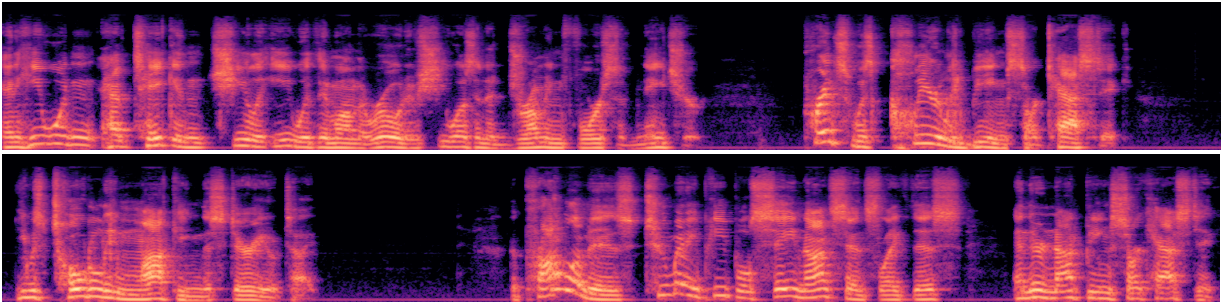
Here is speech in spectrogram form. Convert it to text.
And he wouldn't have taken Sheila E. with him on the road if she wasn't a drumming force of nature. Prince was clearly being sarcastic. He was totally mocking the stereotype. The problem is, too many people say nonsense like this and they're not being sarcastic.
